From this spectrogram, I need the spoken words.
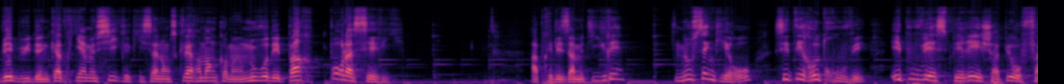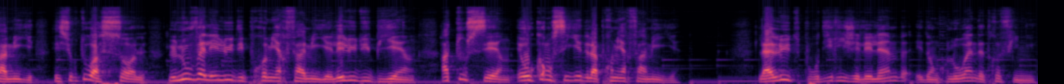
Début d'un quatrième cycle qui s'annonce clairement comme un nouveau départ pour la série. Après les âmes tigrées, nos cinq héros s'étaient retrouvés et pouvaient espérer échapper aux familles, et surtout à Sol, le nouvel élu des premières familles, l'élu du bien, à Toussaint et aux conseillers de la première famille. La lutte pour diriger les limbes est donc loin d'être finie.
